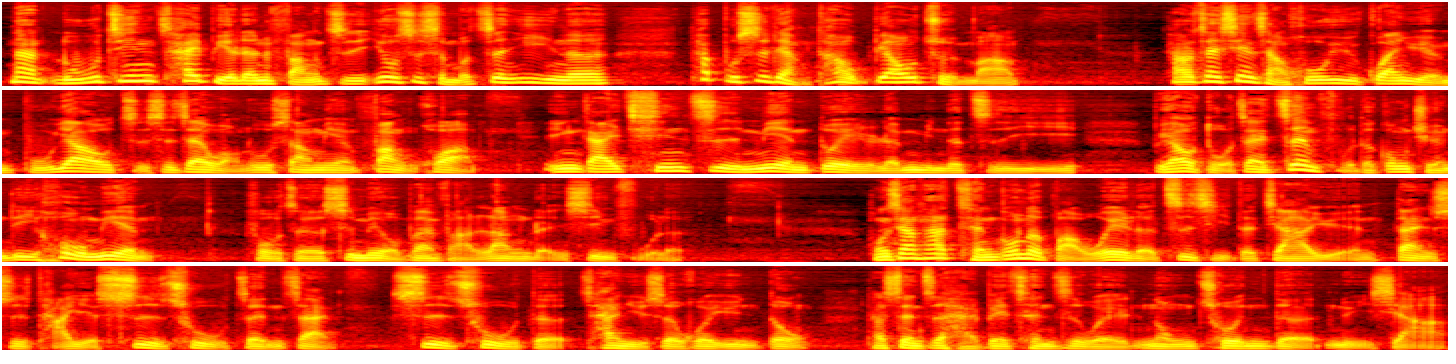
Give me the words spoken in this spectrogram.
那如今拆别人的房子又是什么正义呢？它不是两套标准吗？”他在现场呼吁官员不要只是在网络上面放话，应该亲自面对人民的质疑，不要躲在政府的公权力后面，否则是没有办法让人信服了。洪香他成功的保卫了自己的家园，但是他也四处征战，四处的参与社会运动，他甚至还被称之为农村的女侠。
